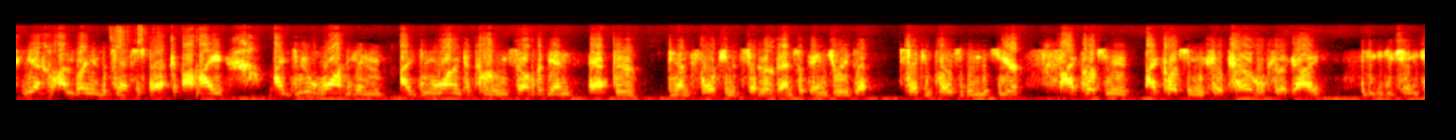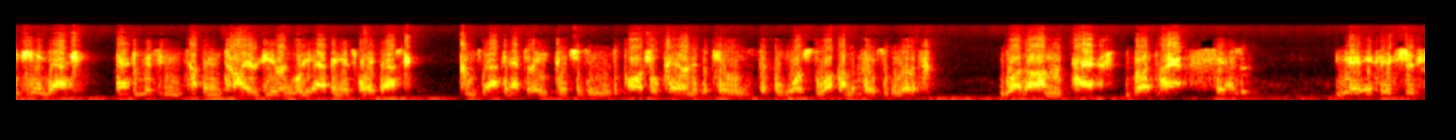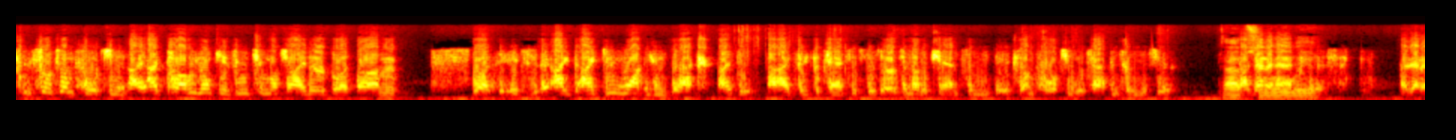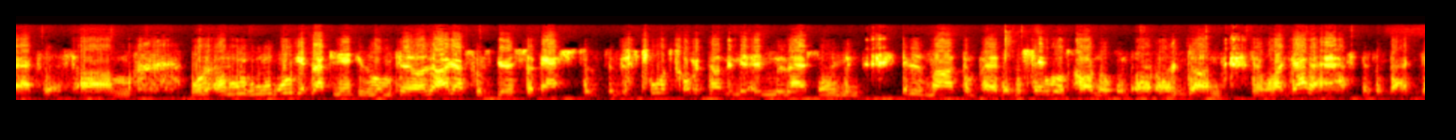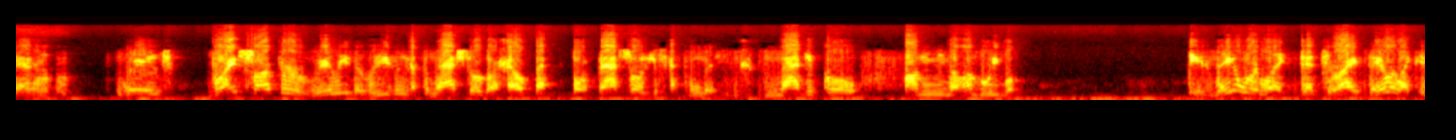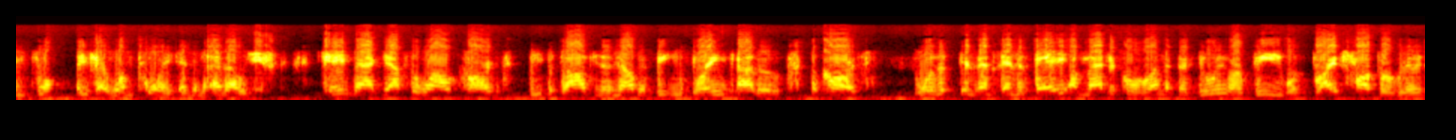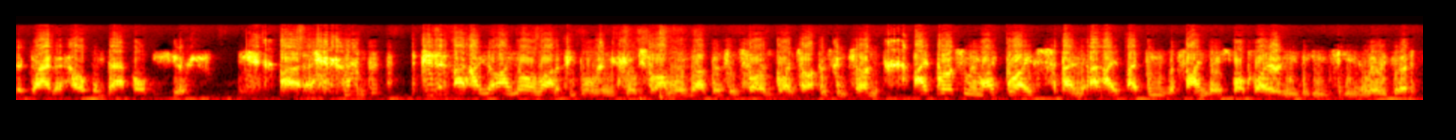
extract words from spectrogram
Yeah, I'm bringing Betances back. I, I I do want him. I do want him to prove himself again after the unfortunate set of events with injuries that's taken place with him this year. I personally, I personally feel terrible for the guy. He, he came, he came back after missing an entire year and rehabbing his way back. Comes back and after eight pitches, and he was a partial tear in his Achilles. That's the worst luck on the face of the earth. But um, but I, it's, yeah, it's, it's just so it's unfortunate. I, I probably don't give him too much either, but um, but it's I I do want him back. I do. I think Betances deserves another chance, and it's unfortunate what's happened to him this year. I gotta ask Absolutely. I gotta ask this. Um, we'll, we'll, we'll- we'll get back to the Yankees momentarily. I gotta switch gears to, Nash- to, to, to what's going on in the, in the National League, and it is not competitive. The St. Louis Cardinals are, are, are done. And what I gotta ask is the fact that um, is Bryce Harper really the reason that the Nationals are held back? Or Nationals just having this magical, um, you know, unbelievable they were like dead to rights. They were like in fourth place at one point in the NL East. Came back after the wild card, beat the Dodgers, and now they're beating the brains out of the Cards. Was it is, is it a a magical run that they're doing, or b was Bryce Harper really the guy that held them back all these years? Uh, I, I know I know a lot of people really feel strongly about this as far as Bryce Harper is concerned. I personally like Bryce. I I, I think he's a fine baseball player. He's, he's he's really good.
